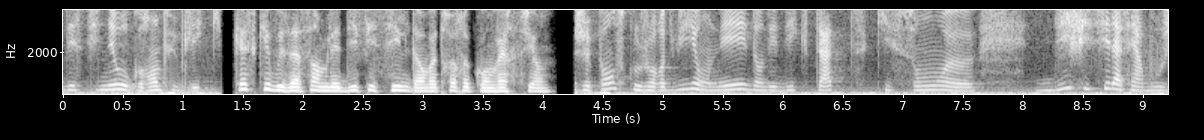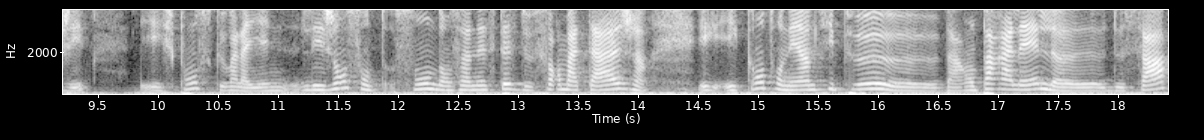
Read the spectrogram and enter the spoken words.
destinées au grand public. Qu'est-ce qui vous a semblé difficile dans votre reconversion? Je pense qu'aujourd'hui, on est dans des dictates qui sont euh, difficiles à faire bouger. Et je pense que voilà, les gens sont, sont dans un espèce de formatage. Et, quand on est un petit peu euh, ben, en parallèle euh, de ça,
